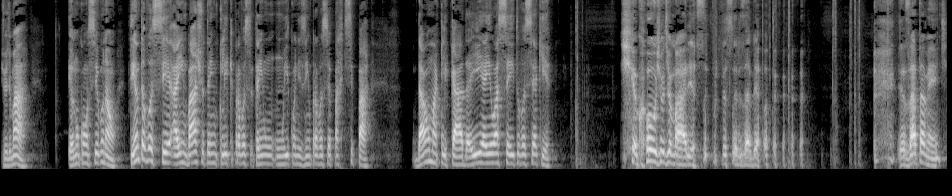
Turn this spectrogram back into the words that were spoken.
Judimar, eu não consigo não. Tenta você, aí embaixo tem um clique para você, tem um, um íconezinho para você participar. Dá uma clicada aí, aí eu aceito você aqui. Chegou o Judimar, isso, professor Isabel. Exatamente.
